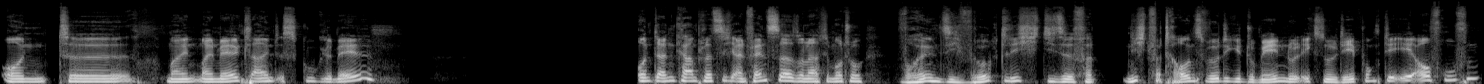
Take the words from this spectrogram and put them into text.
und äh, mein, mein Mail-Client ist Google Mail, und dann kam plötzlich ein Fenster, so nach dem Motto, wollen Sie wirklich diese ver nicht vertrauenswürdige Domain 0x0d.de aufrufen?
